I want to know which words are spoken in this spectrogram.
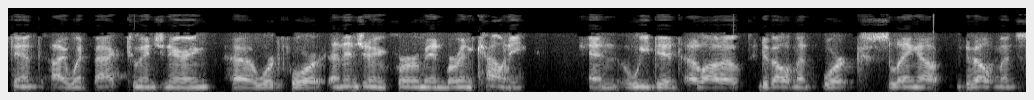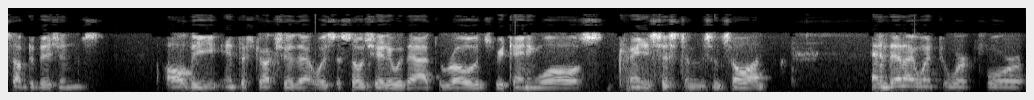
stint, I went back to engineering, uh, worked for an engineering firm in Marin County, and we did a lot of development works, laying out development subdivisions, all the infrastructure that was associated with that, the roads, retaining walls, drainage systems, and so on. And then I went to work for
